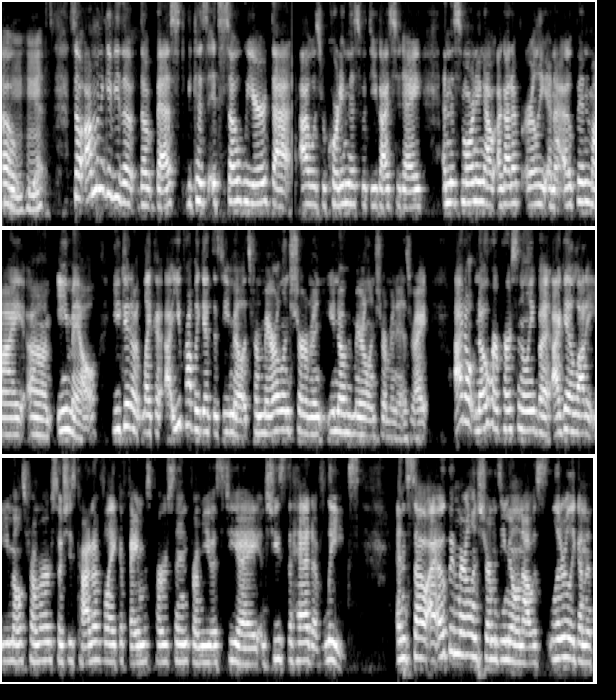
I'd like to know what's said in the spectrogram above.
Oh, mm-hmm. yes. So I'm going to give you the the best because it's so weird that I was recording this with you guys today, and this morning I, I got up early and I opened my um, email. You get a like a you probably get this email. It's from Marilyn Sherman. You know who Marilyn Sherman is, right? I don't know her personally, but I get a lot of emails from her. So she's kind of like a famous person from USTA, and she's the head of leagues. And so I opened Marilyn Sherman's email, and I was literally going to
